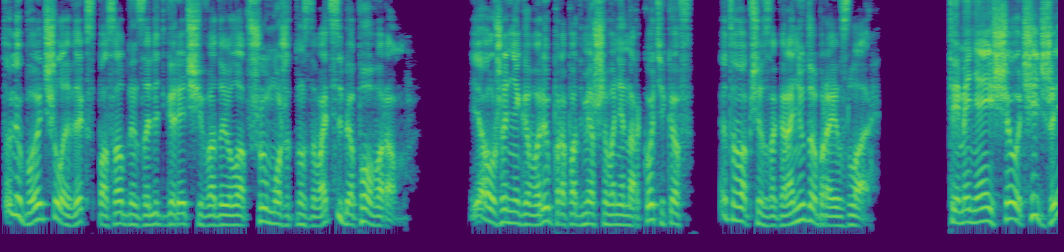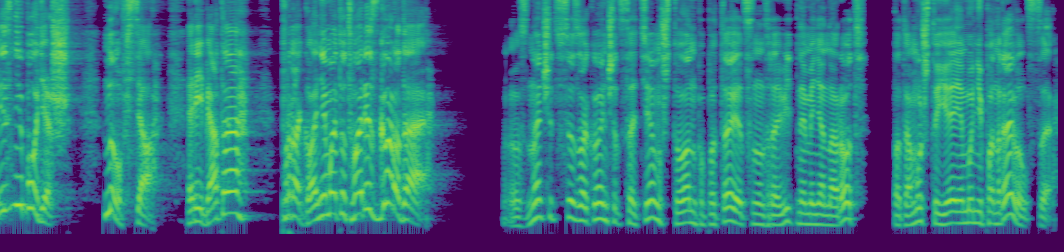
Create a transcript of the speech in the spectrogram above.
то любой человек, способный залить горячей водой лапшу, может называть себя поваром. Я уже не говорю про подмешивание наркотиков, это вообще за гранью добра и зла. «Ты меня ещё учить жизни будешь? Ну всё, ребята, прогоним эту тварь из города!» Значит, всё закончится тем, что он попытается натравить на меня народ, потому что я ему не понравился.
